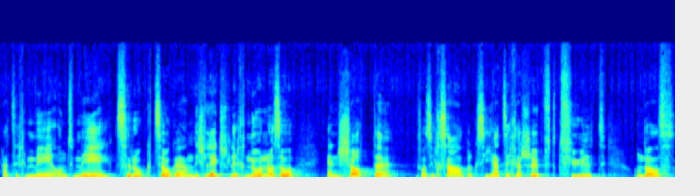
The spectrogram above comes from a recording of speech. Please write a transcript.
hat sich mehr und mehr zurückgezogen und ist letztlich nur noch so ein Schatten von sich selber gewesen, hat sich erschöpft gefühlt und als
